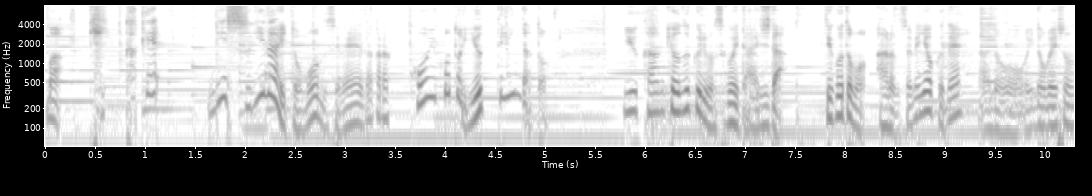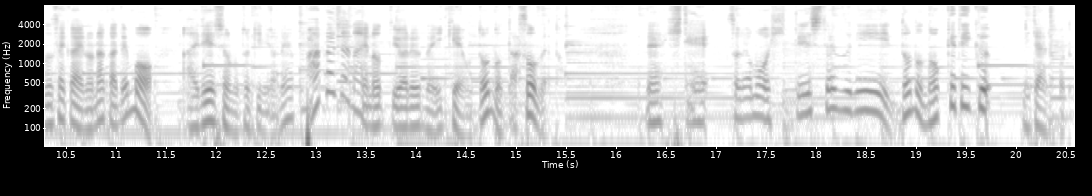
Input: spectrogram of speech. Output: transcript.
まあ、きっかけに過ぎないと思うんですよね。だから、こういうことを言っていいんだという環境づくりもすごい大事だっていうこともあるんですよね。よくね、あの、イノベーションの世界の中でも、アイデエーションの時にはね、バカじゃないのって言われるような意見をどんどん出そうぜと。ね、否定、それはもう否定せずに、どんどん乗っけていくみたいなこと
